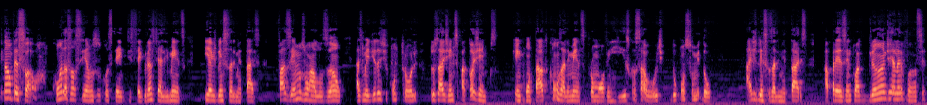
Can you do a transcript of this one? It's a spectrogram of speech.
Então, pessoal, quando associamos o conceito de segurança de alimentos e as doenças alimentares, fazemos uma alusão às medidas de controle dos agentes patogênicos, que em contato com os alimentos promovem risco à saúde do consumidor. As doenças alimentares apresentam a grande relevância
